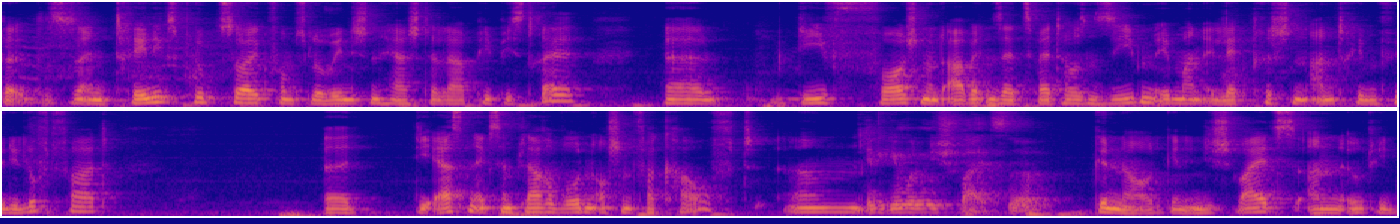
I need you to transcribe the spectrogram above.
das ist ein Trainingsflugzeug vom slowenischen Hersteller Pipistrel. Äh, die forschen und arbeiten seit 2007 eben an elektrischen Antrieben für die Luftfahrt. Äh, die ersten Exemplare wurden auch schon verkauft. Ähm, ja, die gehen wohl in die Schweiz, ne? Genau, die gehen in die Schweiz an irgendwie,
